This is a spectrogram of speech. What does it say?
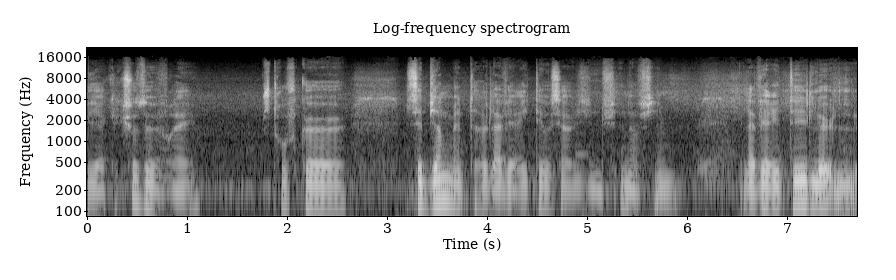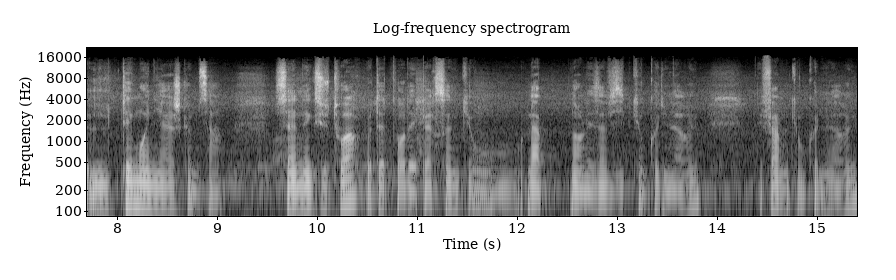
Il y a quelque chose de vrai. Je trouve que c'est bien de mettre la vérité au service d'un film. La vérité, le, témoignage comme ça. C'est un exutoire peut-être pour des personnes qui ont, là, dans les invisibles, qui ont connu la rue, les femmes qui ont connu la rue.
